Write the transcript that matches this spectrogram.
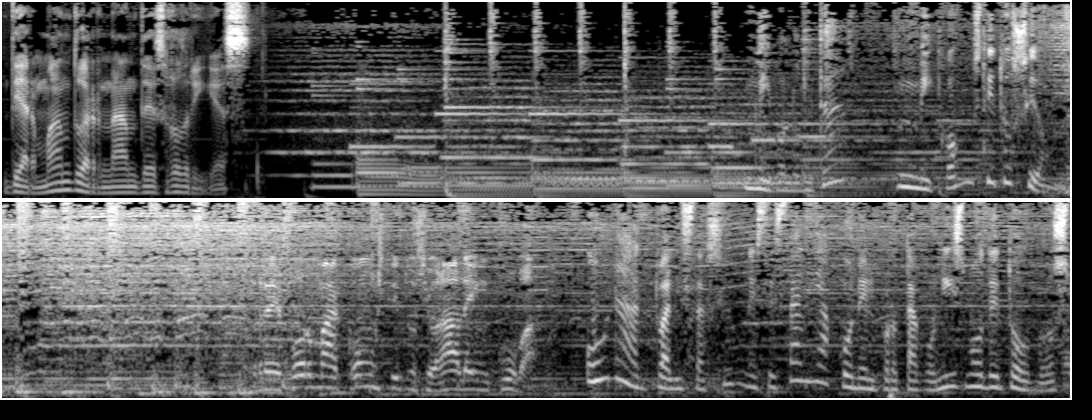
de Armando Hernández Rodríguez. Mi voluntad, mi constitución. Reforma constitucional en Cuba. Una actualización necesaria con el protagonismo de todos.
